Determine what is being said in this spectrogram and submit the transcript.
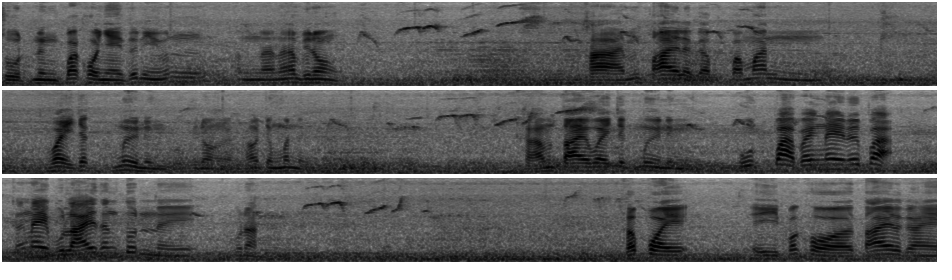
สูตรหนึ่งปลาคอใหญ่ตัวนี้มันอันนั้นนะพี่น้องขายมันตายแล้วกับประมาณไว้จักมือหนึ่งพี่น้องเขาจังมันหนึ่งขามันตายไว้จักมือหนึ่งพูดป้าไปข้างในเลยป้าข้างในผู้ร้ายทั้งต้นในพูนะเขาปล่อยไอ้ปลาคอตายแล้วก็ให้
